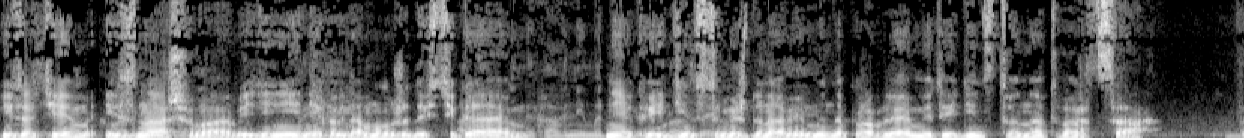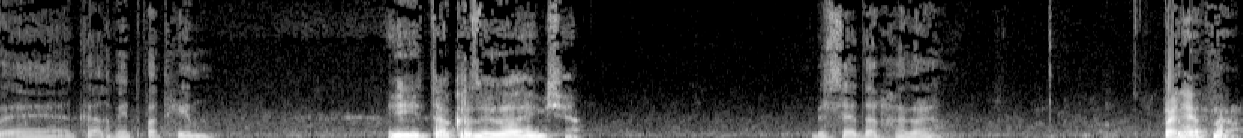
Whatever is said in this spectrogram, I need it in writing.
и затем из нашего объединения, когда мы уже достигаем некое единство между нами, мы направляем это единство на Творца. И так развиваемся. Понятно?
